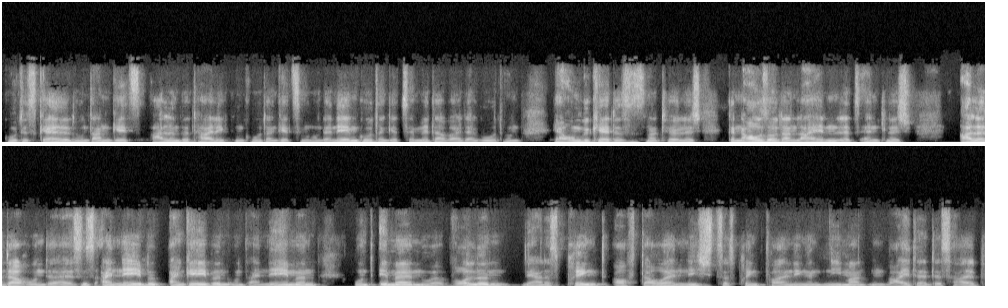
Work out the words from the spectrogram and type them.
gutes Geld und dann geht es allen Beteiligten gut, dann geht es dem Unternehmen gut, dann geht es dem Mitarbeiter gut. Und ja, umgekehrt ist es natürlich genauso. Dann leiden letztendlich alle darunter. Es ist ein, Neben, ein Geben und ein Nehmen und immer nur wollen, ja, das bringt auf Dauer nichts. Das bringt vor allen Dingen niemanden weiter. Deshalb,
